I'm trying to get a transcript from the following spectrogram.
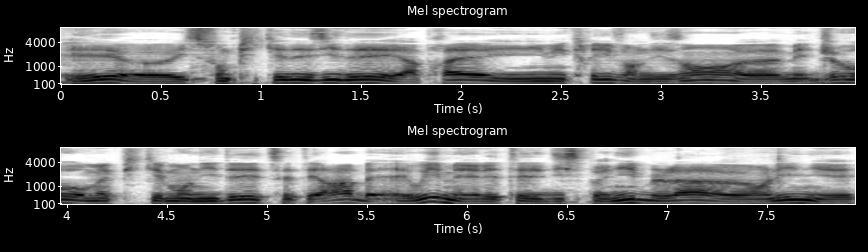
et euh, ils se font piquer des idées. Et après ils m'écrivent en disant euh, mais Joe on m'a piqué mon idée etc ben oui mais elle était disponible là euh, en ligne. Et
